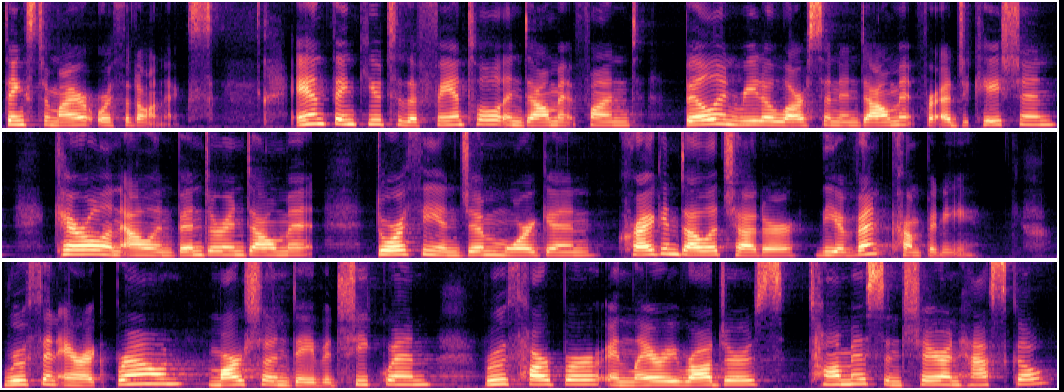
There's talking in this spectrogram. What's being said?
Thanks to Meyer Orthodontics. And thank you to the Fantle Endowment Fund, Bill and Rita Larson Endowment for Education, Carol and Alan Bender Endowment, Dorothy and Jim Morgan, Craig and Della Cheddar, The Event Company, Ruth and Eric Brown, Marsha and David Shequin, Ruth Harper and Larry Rogers, Thomas and Sharon Haskell,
